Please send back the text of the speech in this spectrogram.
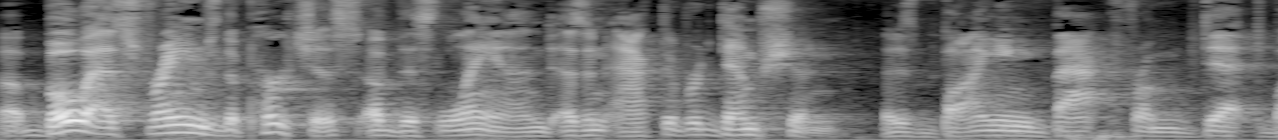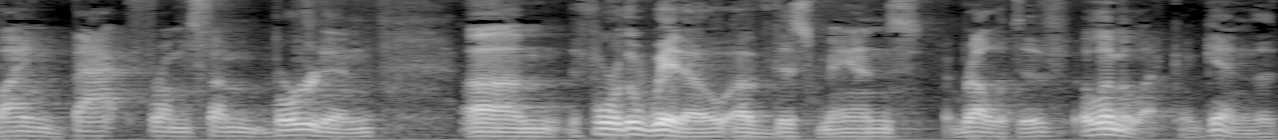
uh, Boaz frames the purchase of this land as an act of redemption, that is, buying back from debt, buying back from some burden um, for the widow of this man's relative, Elimelech. Again, the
